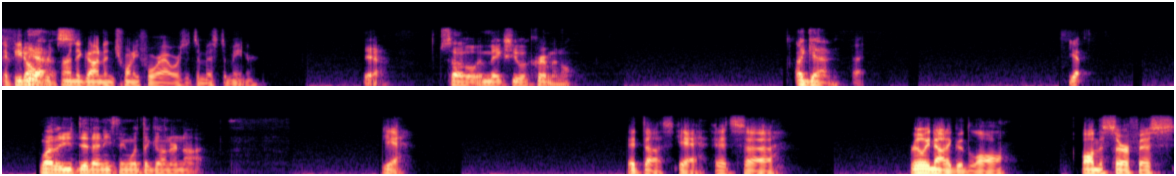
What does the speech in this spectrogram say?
If you don't Yes. return the gun in 24 hours, it's a misdemeanor. Yeah. So it makes you a criminal. Again. Right. Yep. Whether you did anything with the gun or not. Yeah. It does. Yeah. It's uh really not a good law. On the surface,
